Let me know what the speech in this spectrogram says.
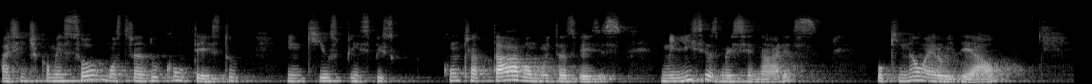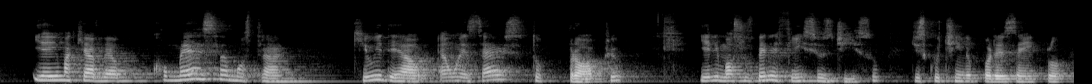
a gente começou mostrando o contexto em que os príncipes contratavam muitas vezes milícias mercenárias, o que não era o ideal. E aí Maquiavel começa a mostrar que o ideal é um exército próprio e ele mostra os benefícios disso, discutindo, por exemplo,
